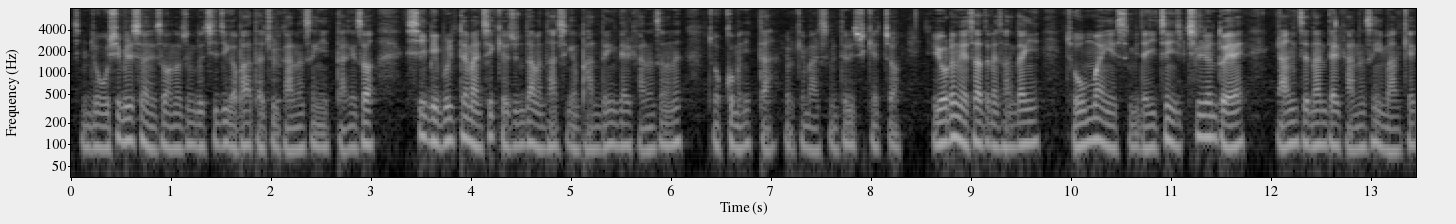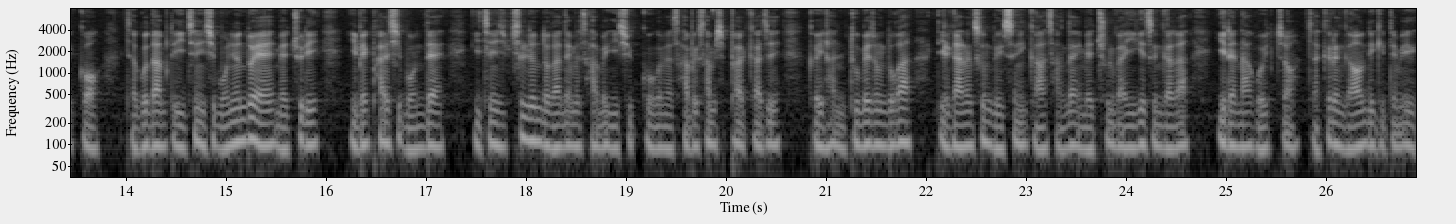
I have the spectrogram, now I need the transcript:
지금 51선에서 어느 정도 지지가 받아줄 가능성이 있다. 그래서 12불 때만 지켜준다면 다시금 반등이 될 가능성은 조금은 있다. 이렇게 말씀을 드릴 수 있겠죠. 이런 회사들은 상당히 좋은 모양이 있습니다. 2027년도에 양전환될 가능성이 많겠고 자 그 다음 또 2025년도에 매출이 285인데 2027년도가 되면 429 그러면 438까지 거의 한 두 배 정도가 뛸 가능성도 있으니까 상당히 매출과 이익의 증가가 일어나고 있죠. 자 그런 가운데이기 때문에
